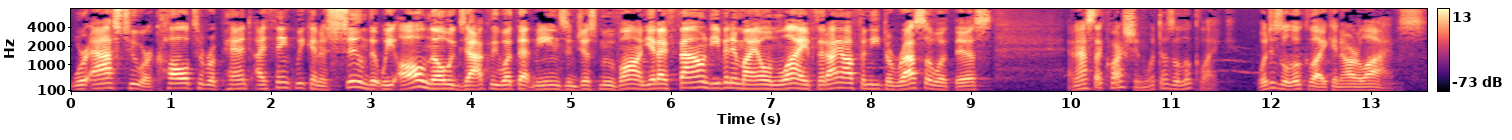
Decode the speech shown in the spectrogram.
we're asked to or called to repent, I think we can assume that we all know exactly what that means and just move on. Yet I found, even in my own life, that I often need to wrestle with this and ask that question what does it look like? What does it look like in our lives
